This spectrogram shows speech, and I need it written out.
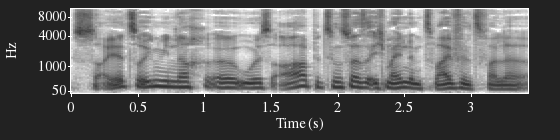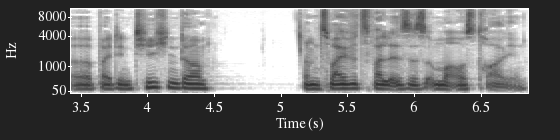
Es sei jetzt irgendwie nach äh, USA, beziehungsweise ich meine im Zweifelsfalle äh, bei den Tierchen da, im Zweifelsfalle ist es immer Australien.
